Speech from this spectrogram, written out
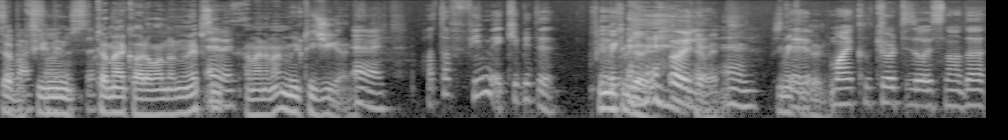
Tabii filmin sonrası. temel kahramanlarının hepsi evet. hemen hemen mülteci yani. Evet. Hatta film ekibi de. Film ekibi de öyle. öyle. Evet. evet. Film işte, ekibi de öyle. Michael Curtis o esnada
